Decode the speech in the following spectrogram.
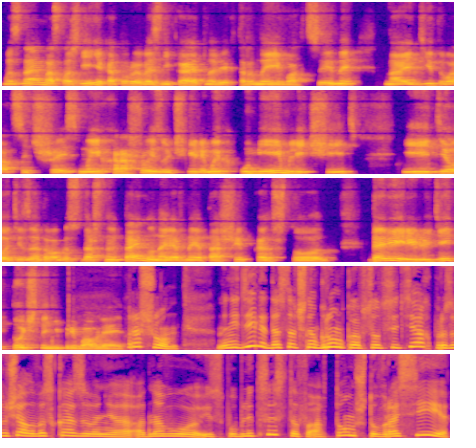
Мы знаем осложнения, которые возникают на векторные вакцины, на ID26. Мы их хорошо изучили, мы их умеем лечить. И делать из этого государственную тайну, наверное, это ошибка, что доверию людей точно не прибавляет. Хорошо. На неделе достаточно громко в соцсетях прозвучало высказывание одного из публицистов о том, что в России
